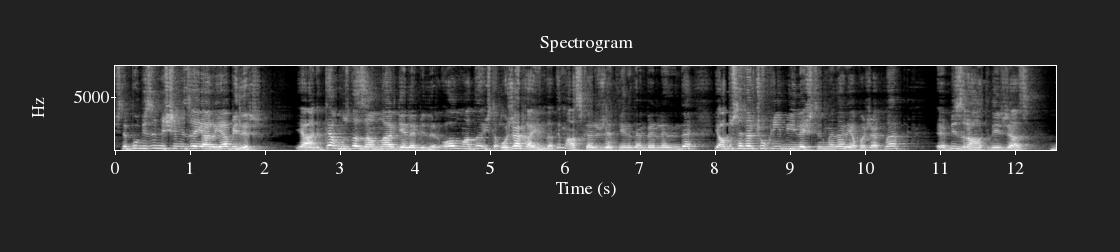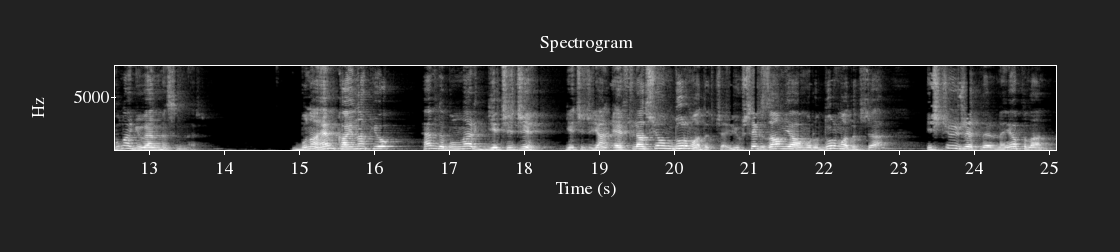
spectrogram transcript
İşte bu bizim işimize yarayabilir. Yani Temmuz'da zamlar gelebilir. Olmadı işte Ocak ayında değil mi? Asgari ücret yeniden belirlendiğinde ya bu sefer çok iyi bir iyileştirmeler yapacaklar. E, biz rahatlayacağız. Buna güvenmesinler. Buna hem kaynak yok hem de bunlar geçici. Geçici. Yani enflasyon durmadıkça, yüksek zam yağmuru durmadıkça işçi ücretlerine yapılan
